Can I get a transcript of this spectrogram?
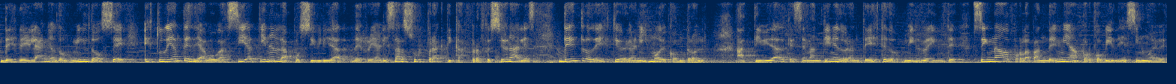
desde el año 2012, estudiantes de abogacía tienen la posibilidad de realizar sus prácticas profesionales dentro de este organismo de control, actividad que se mantiene durante este 2020, signado por la pandemia por COVID-19.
